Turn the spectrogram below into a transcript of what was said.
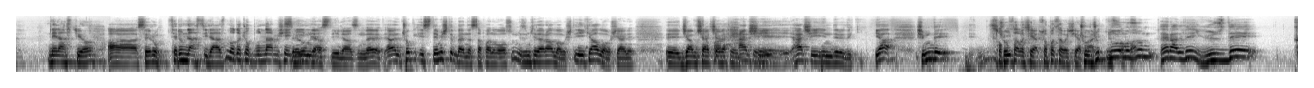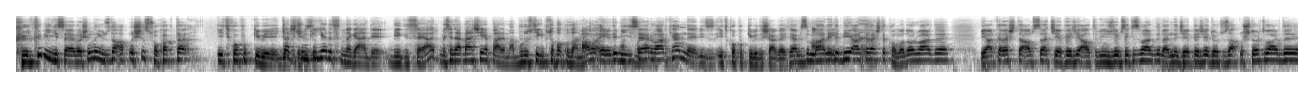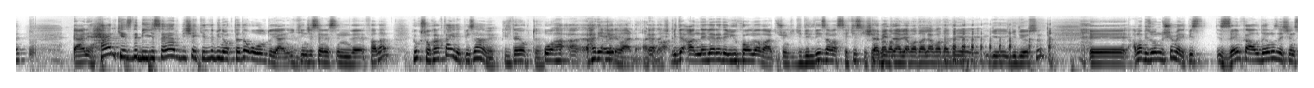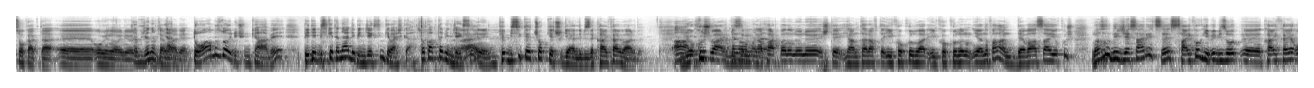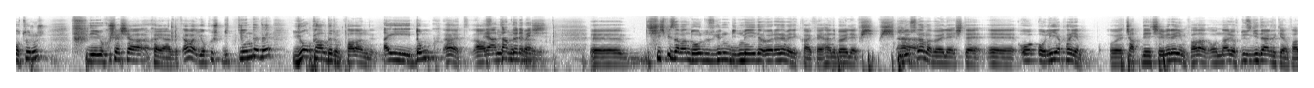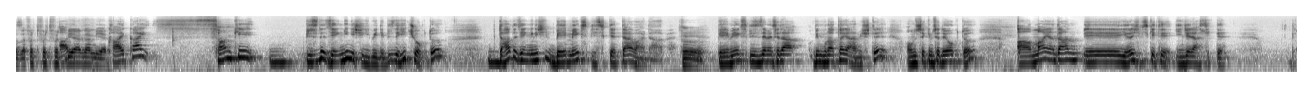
ne lastiği o? Aa serum. Serum lastiği lazım. O da çok bulunan bir şey Serum değildi. lastiği lazımdı evet. Yani çok istemiştim ben de sapanım olsun. Bizimkiler almamıştı. İyi ki almamış yani. E, cam çerçeve Sapan her tehlikeli. şeyi her şeyi indirirdik. Ya şimdi Sopa ço- savaşı yap, sopa savaşı yapardık. düz sopa. çocukluğumuzun herhalde yüzde 40'ı bilgisayar başında yüzde 60'ı sokakta it kopuk gibi geçti Tabii çünkü bizim. yarısında geldi bilgisayar. Mesela ben şey yapardım ha Bruce Lee gibi sopa kullanmaya Ama evde bilgisayar varken de biz it kopuk gibi dışarıdaydık. Yani bizim Abi- mahallede bir arkadaşta Commodore vardı. Bir arkadaşta Amstrad CPC 6128 vardı. Bende CPC 464 vardı. Yani herkeste bilgisayar bir şekilde bir noktada oldu yani ikinci senesinde falan. Yok sokaktaydık biz abi. Bizde yoktu. O ha- hadi Atari ev- vardı arkadaşlar. Bir de annelere de yük olma vardı. Çünkü gidildiği zaman 8 kişi Tabii, labada tabii. labada labada diye gi- gidiyorsun. Ee, ama biz onu düşünmedik. Biz zevk aldığımız için sokakta e, oyun oynuyoruz. Tabii canım. Yani doğamız oydu çünkü abi. Bir de bisiklete nerede bineceksin ki başka? Sokakta bineceksin. Yani bisiklet çok geç geldi bizde kaykay vardı. Aa, Yokuş var bizim olmadı. apartmanın önü işte yan tarafta ilkokul var ilkokulun yanı falan devasa yokuş. Nasıl bir cesaretse psycho gibi biz o e, kaykaya oturur diye yokuş aşağı kayardık. Ama yokuş bittiğinde de yol kaldırım falan. Ay donk. Evet. Veya tam yüzüne dönemeç. kırardı. Ee, hiçbir zaman doğru düzgün binmeyi de öğrenemedik kaykaya. Hani böyle fış fış biliyorsun ama böyle işte e, o, oli yapayım. O Çat diye çevireyim falan. Onlar yok. Düz giderdik en fazla. Fırt fırt fırt Abi, bir yerden bir yere. Kaykay sanki bizde zengin işi gibiydi. Bizde hiç yoktu. Daha da zengin işi BMX bisikletler vardı abi. Hmm. BMX bizde mesela bir Murat'a gelmişti. Onun dışında kimse de yoktu. Almanya'dan e, yarış bisikleti ince lastikli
